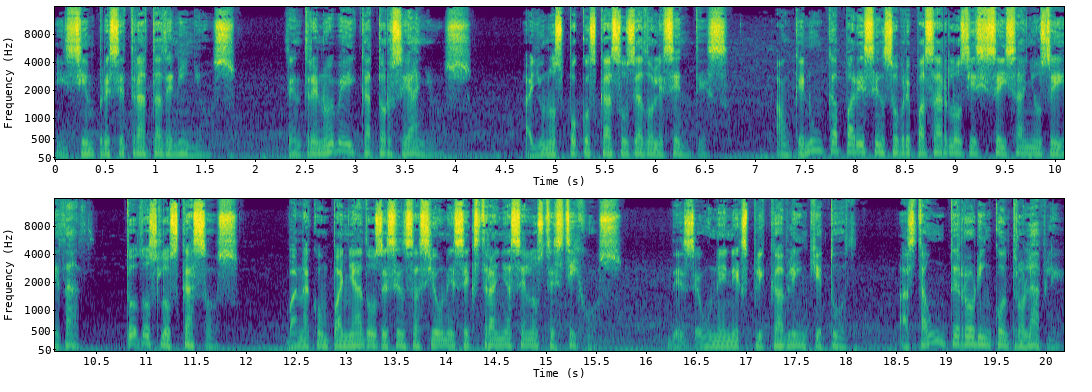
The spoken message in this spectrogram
y siempre se trata de niños, de entre 9 y 14 años. Hay unos pocos casos de adolescentes, aunque nunca parecen sobrepasar los 16 años de edad. Todos los casos van acompañados de sensaciones extrañas en los testigos, desde una inexplicable inquietud hasta un terror incontrolable,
